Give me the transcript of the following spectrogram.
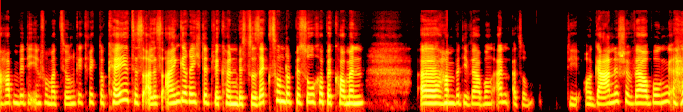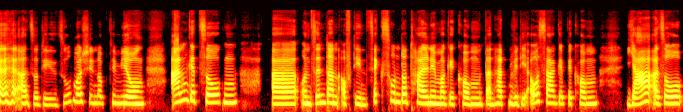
haben wir die Information gekriegt, okay, jetzt ist alles eingerichtet, wir können bis zu 600 Besucher bekommen. Äh, haben wir die Werbung an, also die organische Werbung, also die Suchmaschinenoptimierung angezogen äh, und sind dann auf die 600 Teilnehmer gekommen. Dann hatten wir die Aussage bekommen, ja, also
